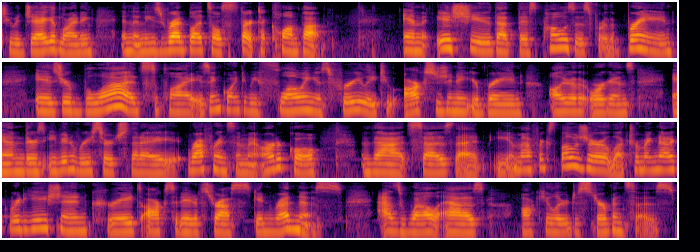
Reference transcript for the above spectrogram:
to a jagged lining, and then these red blood cells start to clump up. And the issue that this poses for the brain is your blood supply isn't going to be flowing as freely to oxygenate your brain, all your other organs. And there's even research that I reference in my article that says that EMF exposure, electromagnetic radiation, creates oxidative stress, skin redness, as well as ocular disturbances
